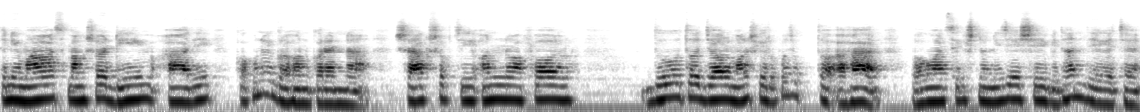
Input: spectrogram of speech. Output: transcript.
তিনি মাছ, মাংস, ডিম আদি কখনোই গ্রহণ করেন না। শাক, সবজি, অন্ন, ফল, দুধ ও জল মানুষের উপযুক্ত আহার। ভগবান শ্রীকৃষ্ণ নিজে সেই বিধান দিয়ে গেছেন।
